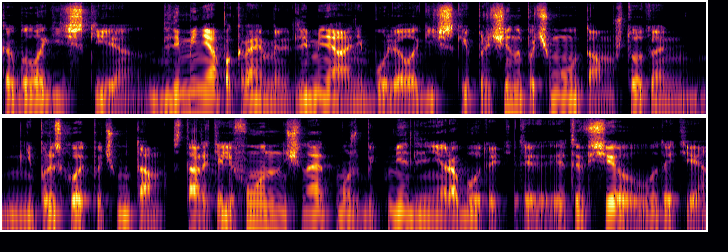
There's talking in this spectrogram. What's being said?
как бы логические, для меня, по крайней мере, для меня они более логические причины, почему там что-то не происходит, почему там старый телефон начинает, может быть, медленнее работать. Это, это все вот эти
